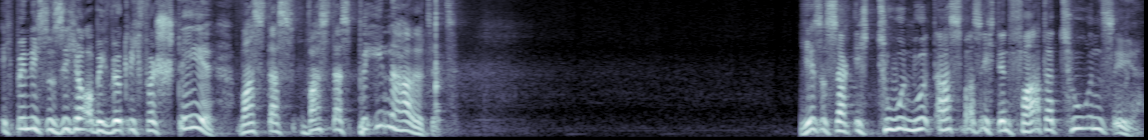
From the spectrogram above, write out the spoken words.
ich bin nicht so sicher, ob ich wirklich verstehe, was das, was das beinhaltet. Jesus sagt, ich tue nur das, was ich den Vater tun sehe.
